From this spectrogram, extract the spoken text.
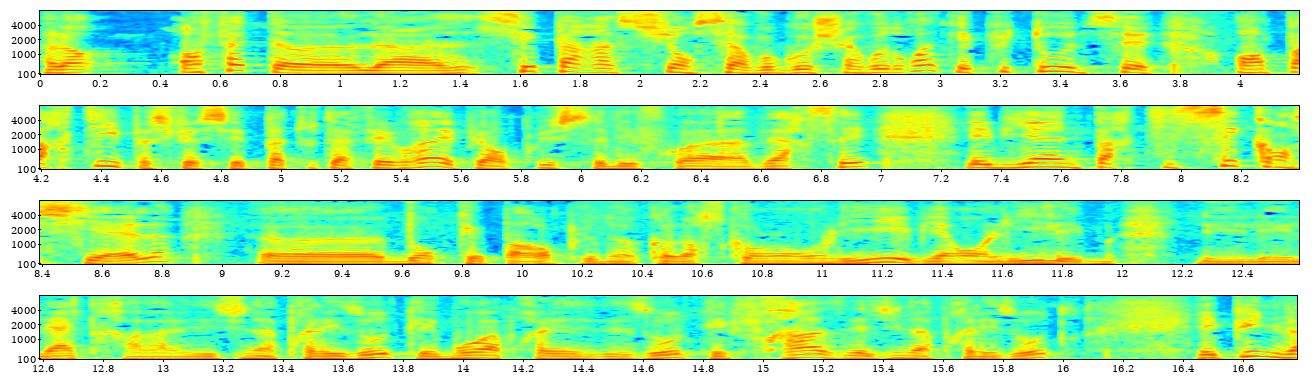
Alors, en fait, euh, la séparation cerveau gauche cerveau droite est plutôt c'est en partie parce que c'est pas tout à fait vrai et puis en plus c'est des fois inversé. Eh bien, une partie séquentielle. Euh, donc, par exemple, lorsqu'on lit, eh bien, on lit les, lettres euh, les unes après les autres, les mots après les autres, les phrases les unes après les autres. Et puis une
